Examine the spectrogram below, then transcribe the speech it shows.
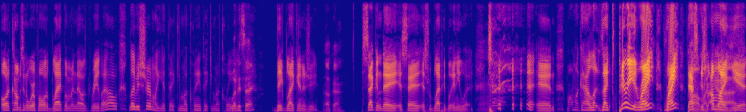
All the comments in the world from all the black women. That was great. Like, oh, love your shirt. I'm like, yeah, thank you, my queen. Thank you, my queen. what did it say? big black energy. Okay. Second day, it said it's for black people anyway. Mm-hmm. and oh my god, look, it's like period, right? Right? That's Oh it's, I'm like, yeah.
